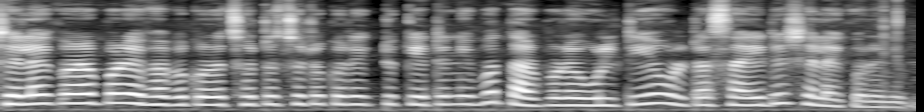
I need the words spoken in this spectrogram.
সেলাই করার পরে এভাবে করে ছোট ছোট করে একটু কেটে নিব। তারপরে উল্টিয়ে উল্টা সাইডে সেলাই করে নিব।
